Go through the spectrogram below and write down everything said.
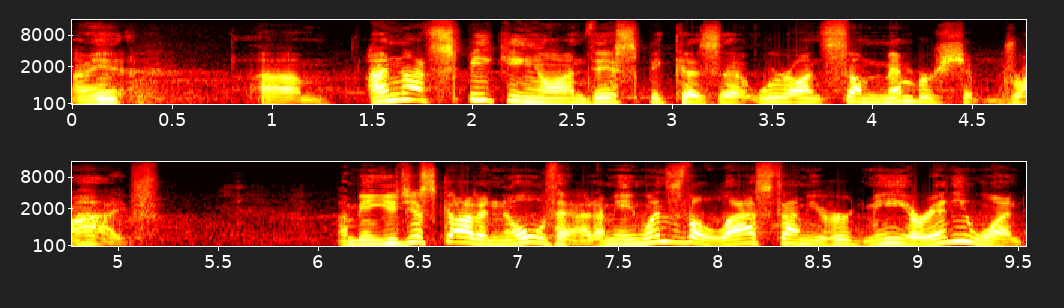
I mean, um, I'm not speaking on this because uh, we're on some membership drive. I mean, you just got to know that. I mean, when's the last time you heard me or anyone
